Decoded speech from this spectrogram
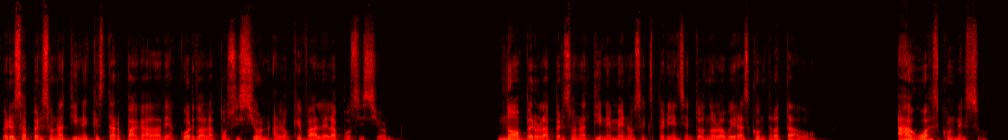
Pero esa persona tiene que estar pagada de acuerdo a la posición, a lo que vale la posición. No, pero la persona tiene menos experiencia, entonces no lo hubieras contratado. Aguas con eso.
